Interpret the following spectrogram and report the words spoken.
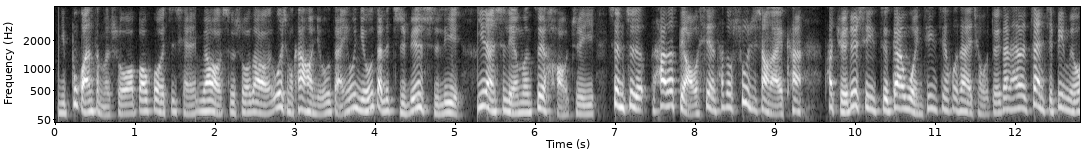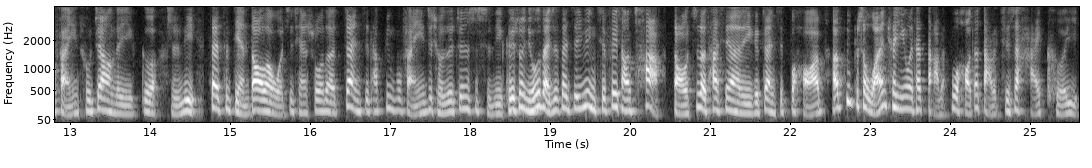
你不管怎么说，包括之前喵老师。说到为什么看好牛仔？因为牛仔的纸边实力依然是联盟最好之一，甚至他的表现，他从数据上来看。绝对是一支该稳进季后赛的球队，但他的战绩并没有反映出这样的一个实力。再次点到了我之前说的战绩，它并不反映这球队的真实实力。可以说牛仔这赛季运气非常差，导致了他现在的一个战绩不好，而而并不是完全因为他打的不好，他打的其实还可以。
